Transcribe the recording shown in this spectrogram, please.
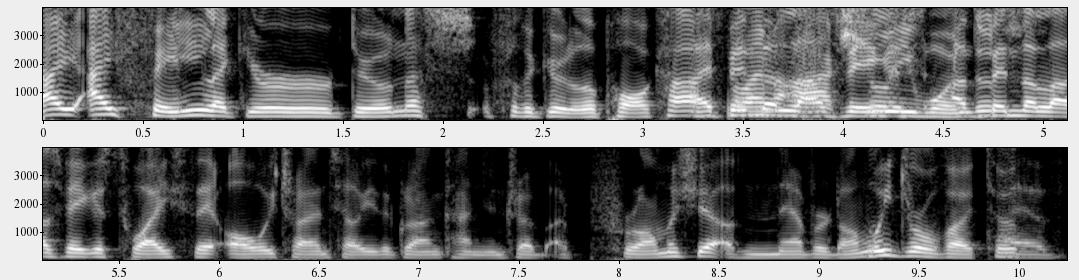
I, I feel like you're doing this for the good of the podcast. I've been to Las Vegas. Wounded. I've been to Las Vegas twice. They always try and tell you the Grand Canyon trip. I promise you, I've never done it. we drove out to it. I have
